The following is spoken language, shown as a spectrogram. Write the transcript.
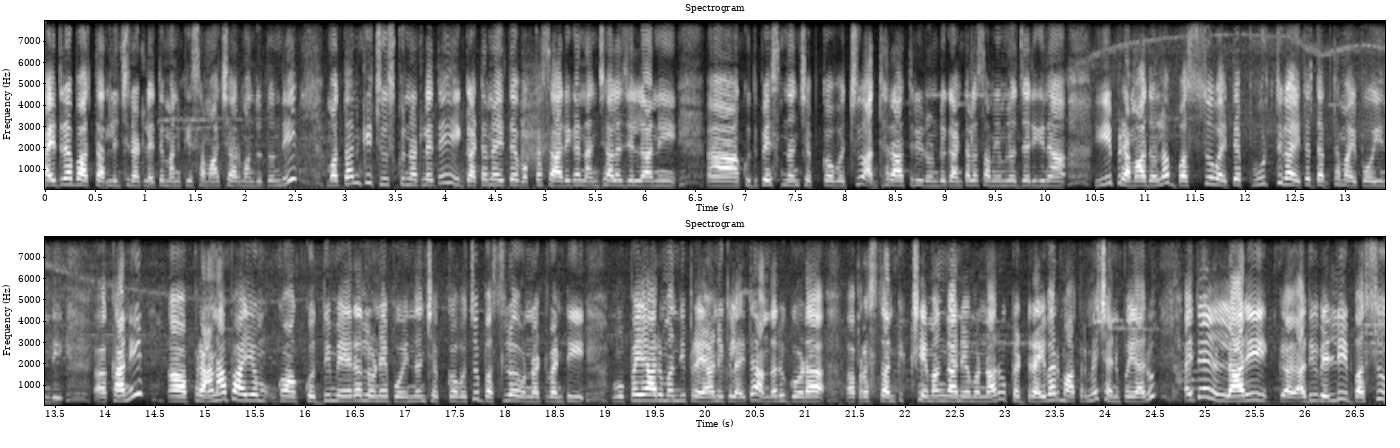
హైదరాబాద్ తరలించినట్లయితే మనకి సమాచారం అందుతుంది. మొత్తానికి చూసుకున్నట్లయితే ఈ ఘటన అయితే ఒక్కసారిగా నంద్యాల జిల్లాని కుదిపేసిందని కుదిపేస్తుందని చెప్పుకోవచ్చు. అర్ధరాత్రి రెండు గంటల సమయంలో జరిగిన ఈ ప్రమాదంలో బస్సు అయితే పూర్తిగా అయితే దగ్ధమైపోయింది. కానీ ప్రాణాపాయం కొద్ది మేరలోనే పోయిందని చెప్పుకోవచ్చు. బస్సులో ఉన్నటువంటి ముప్పై ఆరు మంది ప్రయాణికులు అయితే అందరూ కూడా ప్రస్తుతానికి క్షేమంగానే ఉన్నారు. ఒక డ్రైవర్ మాత్రమే చనిపోయారు. అయితే లారీ అది వెళ్ళి బస్సు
